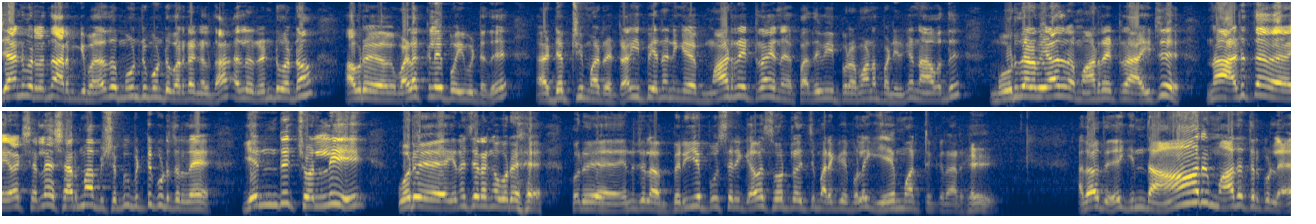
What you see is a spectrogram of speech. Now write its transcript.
ஜான்வரிலேருந்து ஆரம்பிக்கும் அதாவது மூன்று மூன்று வருடங்கள் தான். அதில் ரெண்டு வருடம் அவர் வழக்கிலே போய்விட்டது. டெப்டி மாடரேட்டராக இப்போ என்ன நீங்கள் மாடரேட்டராக என்னை பதவி பிரமாணம் பண்ணியிருக்கேன் நான் வந்து ஒரு தடவையாவது நான் மாடரேட்டராக ஆகிட்டு நான் அடுத்த எலெக்ஷனில் ஷர்மா பிஷப்புக்கு விட்டு கொடுத்துருந்தேன் என்று சொல்லி ஒரு என்ன செய்கிறாங்க ஒரு ஒரு என்ன சொல்ல பெரிய பூசணிக்காக சோட்டில் வச்சு மறைக்கிறது போல் ஏமாற்றுகிறார்கள். அதாவது இந்த ஆறு மாதத்திற்குள்ளே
